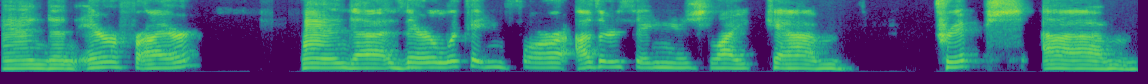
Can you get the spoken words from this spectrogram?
and an air fryer. And uh, they're looking for other things like um, trips, um,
